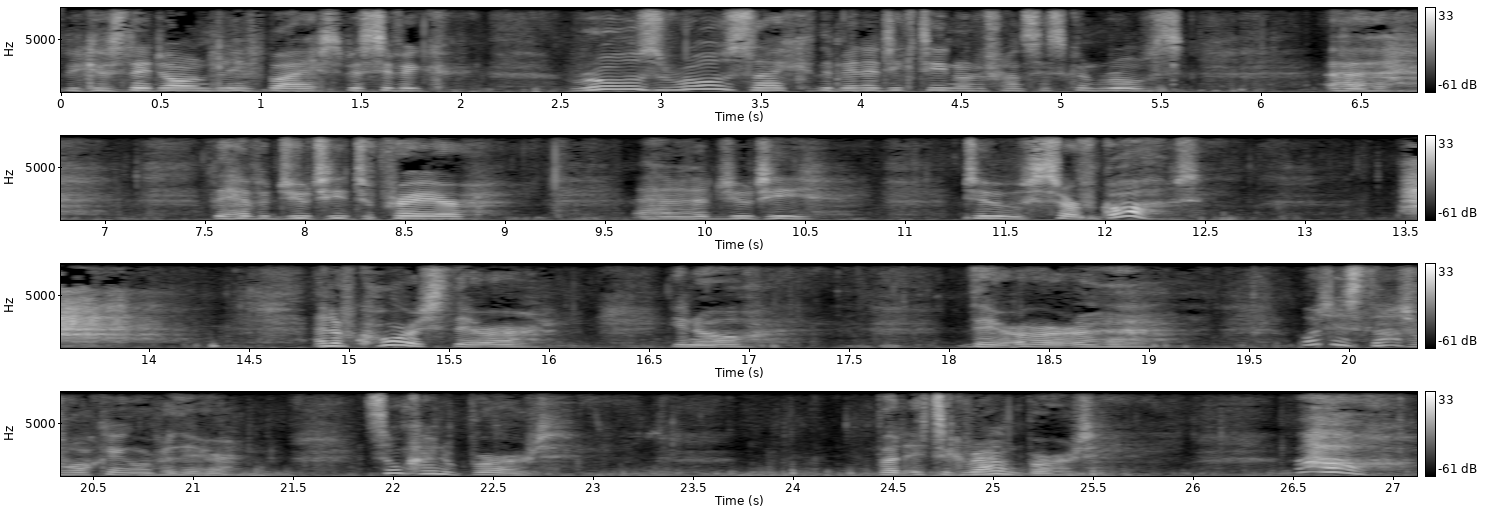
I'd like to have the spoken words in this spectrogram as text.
because they don't live by specific rules, rules like the Benedictine or the Franciscan rules. Uh, they have a duty to prayer and a duty to serve God. And of course, there are, you know, there are. Uh, what is that walking over there? Some kind of bird. But it's a ground bird. Oh,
